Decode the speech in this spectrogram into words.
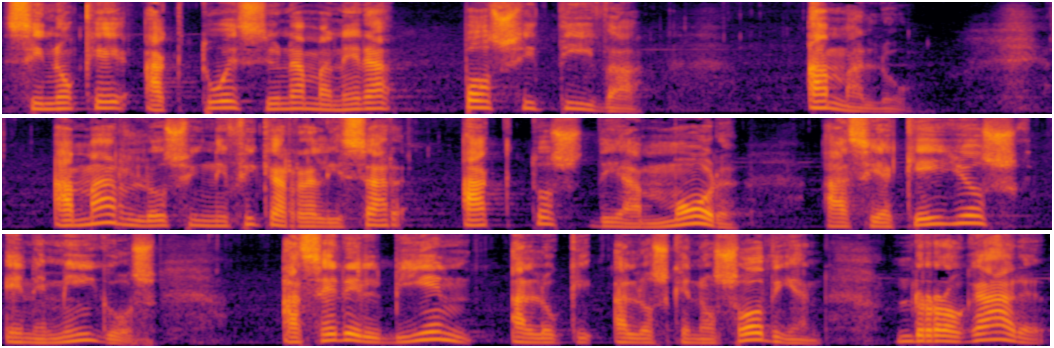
sino que actúes de una manera positiva. Ámalo. Amarlo significa realizar actos de amor hacia aquellos enemigos, hacer el bien a, a, los que nos odian, rogar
